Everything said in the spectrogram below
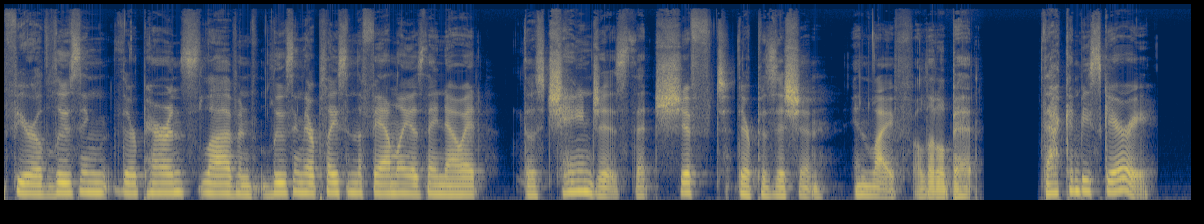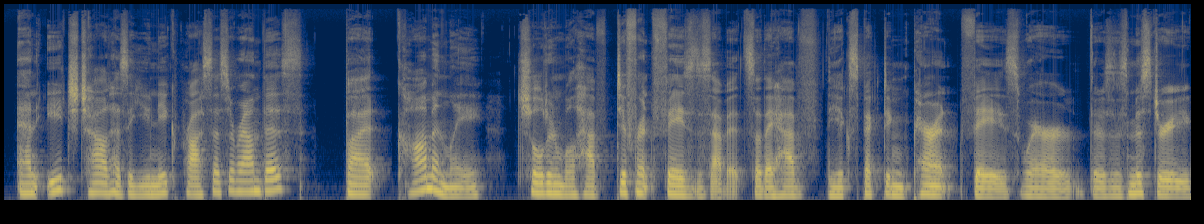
fear of losing their parents' love and losing their place in the family as they know it. Those changes that shift their position in life a little bit. That can be scary. And each child has a unique process around this, but commonly, children will have different phases of it. So they have the expecting parent phase where there's this mystery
